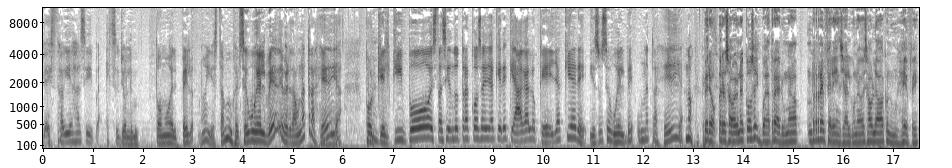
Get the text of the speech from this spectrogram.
esta vieja sí, eso yo le tomo el pelo. No, y esta mujer se vuelve de verdad una tragedia. Porque el tipo está haciendo otra cosa y ella quiere que haga lo que ella quiere. Y eso se vuelve una tragedia. No, qué pena. Pero, pero sabe una cosa y voy a traer una referencia. Alguna vez hablaba con un jefe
